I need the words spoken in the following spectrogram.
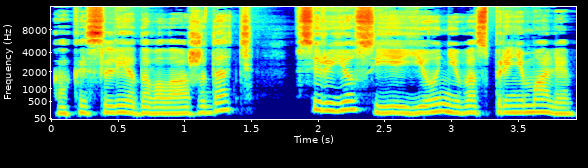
Как и следовало ожидать, всерьез ее не воспринимали.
